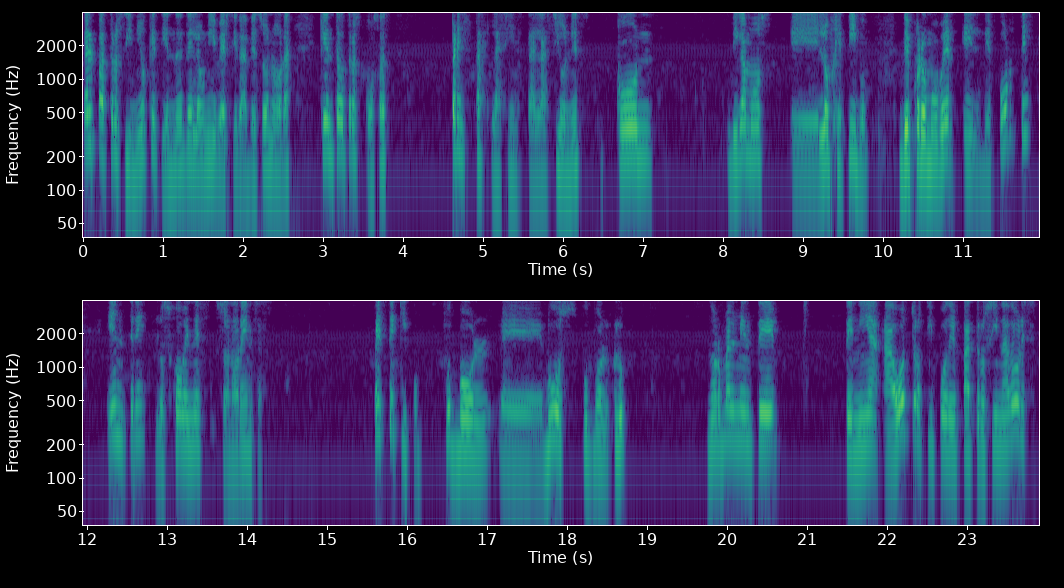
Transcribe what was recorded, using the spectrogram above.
el patrocinio que tiene de la Universidad de Sonora, que entre otras cosas presta las instalaciones con, digamos, eh, el objetivo de promover el deporte entre los jóvenes sonorenses. Este equipo, fútbol, eh, Búhos Fútbol Club, normalmente tenía a otro tipo de patrocinadores.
